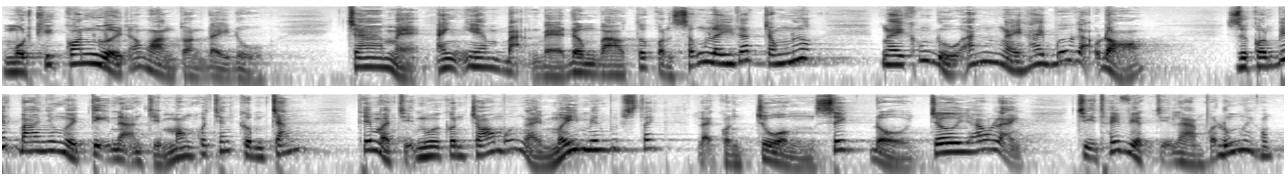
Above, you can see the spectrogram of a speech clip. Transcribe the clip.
Một khi con người đã hoàn toàn đầy đủ. Cha mẹ, anh em, bạn bè, đồng bào Tôi còn sống lây đất trong nước. Ngày không đủ ăn, ngày hai bữa gạo đỏ. Rồi còn biết bao nhiêu người tị nạn Chỉ mong có chén cơm trắng. Thế mà chị nuôi con chó mỗi ngày mấy miếng bít steak Lại còn chuồng, xích, đồ chơi, áo lạnh. Chị thấy việc chị làm có đúng hay không?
